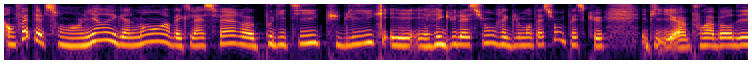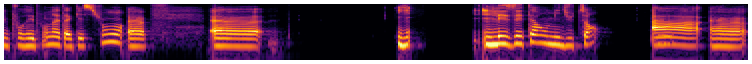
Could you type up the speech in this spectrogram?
en fait, elles sont en lien également avec la sphère euh, politique, publique et, et régulation, réglementation, parce que, et puis euh, pour aborder, pour répondre à ta question, euh, les États ont mis du temps à euh,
